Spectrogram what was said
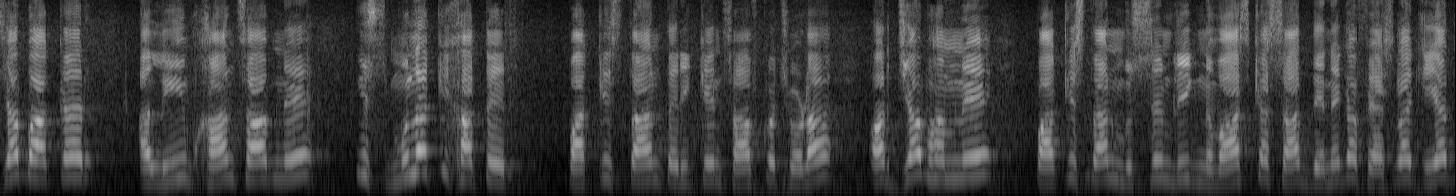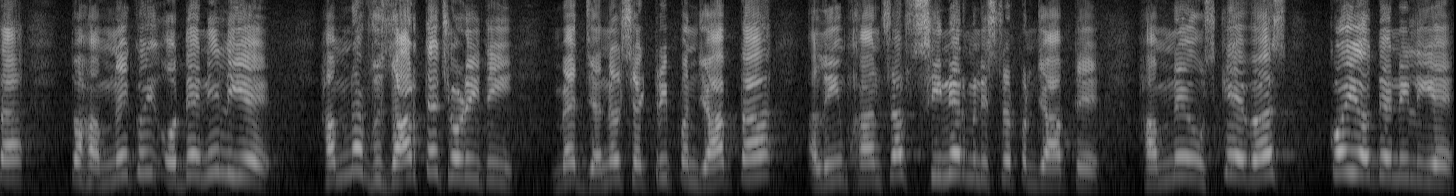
जब आकर अलीम खान साहब ने इस मुल्क की खातिर पाकिस्तान तरीके इंसाफ को छोड़ा और जब हमने पाकिस्तान मुस्लिम लीग नवाज़ का साथ देने का फैसला किया था तो हमने कोई अहदे नहीं लिए। हमने वजारतें छोड़ी थी। मैं जनरल सेक्रेटरी पंजाब था, अलीम खान साहब सीनियर मिनिस्टर पंजाब थे। हमने उसके बस कोई अहदे नहीं लिए।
